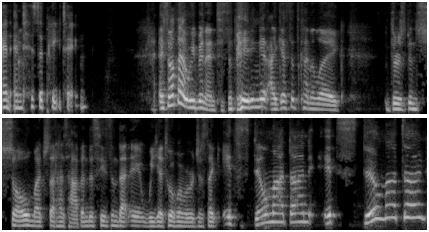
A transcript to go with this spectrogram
and anticipating. It's not that we've been anticipating it. I guess it's kind of like there's been so much that has happened this season that it, we get to a point where we're just like, it's still not done. It's still not done.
